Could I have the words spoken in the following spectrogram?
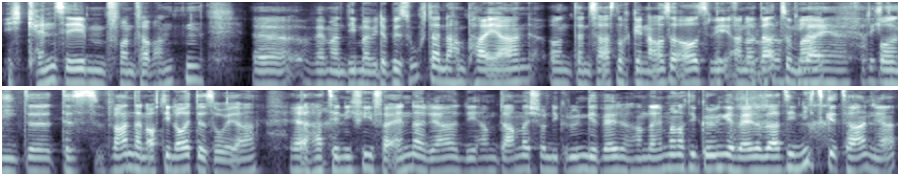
ich kenne es eben von Verwandten, äh, wenn man die mal wieder besucht hat nach ein paar Jahren und dann sah es noch genauso aus wie anno dazu mal. Ja, und äh, das waren dann auch die Leute so, ja. Ja. Da hat sich nicht viel verändert, ja. Die haben damals schon die Grünen gewählt und haben dann immer noch die Grünen gewählt und da hat sich nichts getan, ja.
